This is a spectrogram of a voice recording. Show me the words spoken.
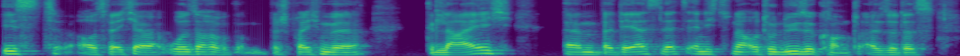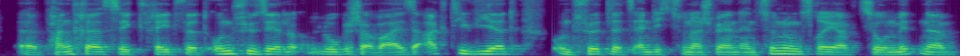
ist. Aus welcher Ursache besprechen wir gleich ähm, bei der es letztendlich zu einer Autolyse kommt. Also das äh, Pankreassekret wird unphysiologischerweise aktiviert und führt letztendlich zu einer schweren Entzündungsreaktion mit einer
